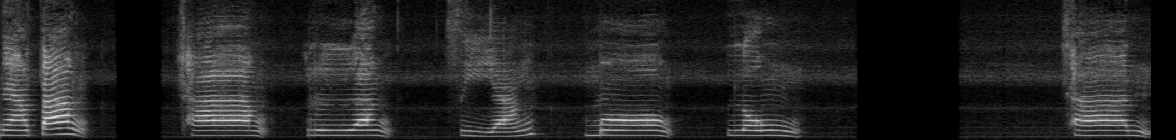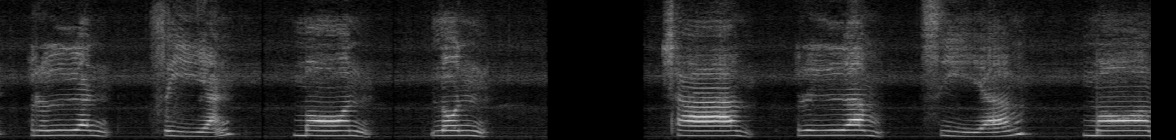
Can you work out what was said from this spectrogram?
แนวตั้งชาง เรือง เสียง มอง ลง ชานเรือน เสียน มอน ลน ชาม เรือม เสียม มอม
